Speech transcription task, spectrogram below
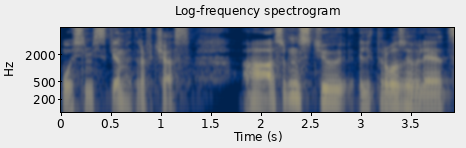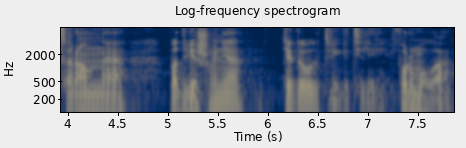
80 км в час. А особенностью электровоза является рамное подвешивание тяговых двигателей. Формула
